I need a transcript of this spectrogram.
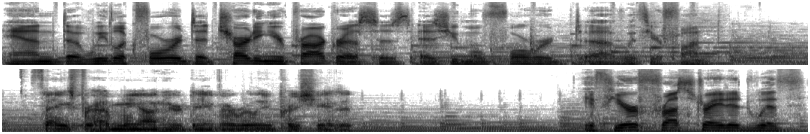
And uh, we look forward to charting your progress as, as you move forward uh, with your fund. Thanks for having me on here, Dave. I really appreciate it. If you're frustrated with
